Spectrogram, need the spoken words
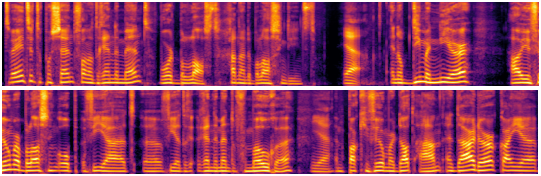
22% van het rendement wordt belast. Gaat naar de Belastingdienst. Ja. En op die manier hou je veel meer belasting op via het, eh, via het rendement op vermogen. Ja. En pak je veel meer dat aan. En daardoor kan je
